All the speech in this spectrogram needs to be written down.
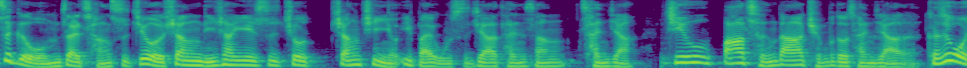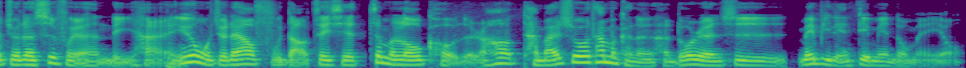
这个我们在尝试，结果像宁夏夜市就将近有一百五十家摊商参加，几乎八成大家全部都参加了。可是我觉得师傅也很厉害，因为我觉得要辅导这些这么 local 的，然后坦白说，他们可能很多人是 maybe 连店面都没有。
